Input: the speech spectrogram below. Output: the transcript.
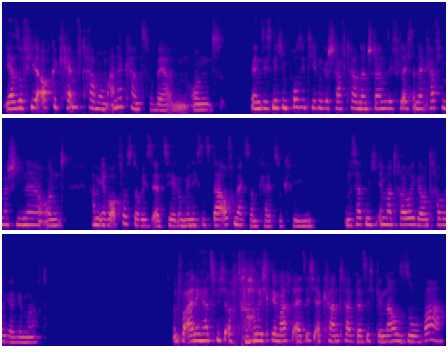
ja, so viel auch gekämpft haben, um anerkannt zu werden. Und wenn sie es nicht im Positiven geschafft haben, dann standen sie vielleicht an der Kaffeemaschine und haben ihre Opferstories erzählt, um wenigstens da Aufmerksamkeit zu kriegen. Und es hat mich immer trauriger und trauriger gemacht. Und vor allen Dingen hat es mich auch traurig gemacht, als ich erkannt habe, dass ich genau so war.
